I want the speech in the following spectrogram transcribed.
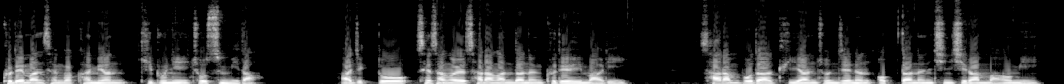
그대만 생각하면 기분이 좋습니다. 아직도 세상을 사랑한다는 그대의 말이 사람보다 귀한 존재는 없다는 진실한 마음이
